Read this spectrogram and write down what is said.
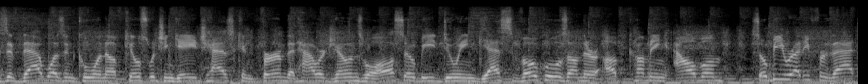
As if that wasn't cool enough, Killswitch Engage has confirmed that Howard Jones will also be doing guest vocals on their upcoming album, so be ready for that.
